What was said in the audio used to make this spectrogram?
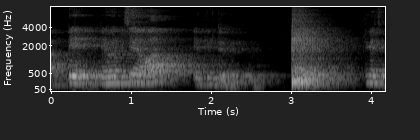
আর টে টে হচ্ছে আবার এই তিনটেতে ঠিক আছে?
